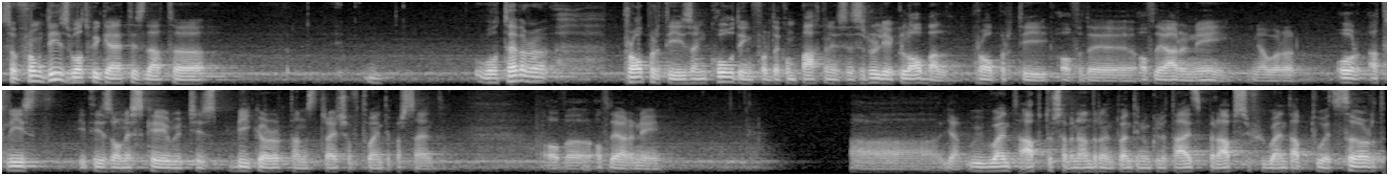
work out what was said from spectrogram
So from this, what we get is that uh, whatever property is encoding for the compactness is really a global property of the, of the RNA in our or at least it is on a scale which is bigger than a stretch of 20% of, uh, of the RNA. Uh, yeah, we went up to 720 nucleotides. Perhaps if we went up to a third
